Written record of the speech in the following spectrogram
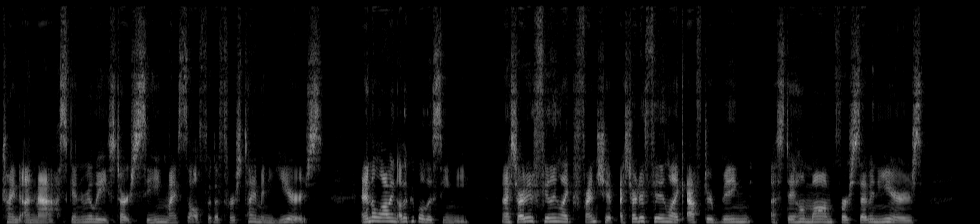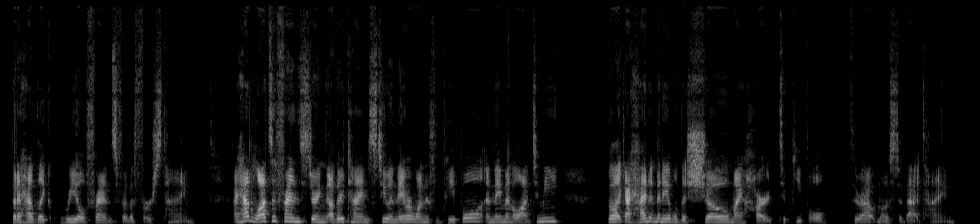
trying to unmask and really start seeing myself for the first time in years and allowing other people to see me. And I started feeling like friendship. I started feeling like after being a stay home mom for seven years, that I had like real friends for the first time. I had lots of friends during other times too, and they were wonderful people and they meant a lot to me. But like I hadn't been able to show my heart to people throughout most of that time.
